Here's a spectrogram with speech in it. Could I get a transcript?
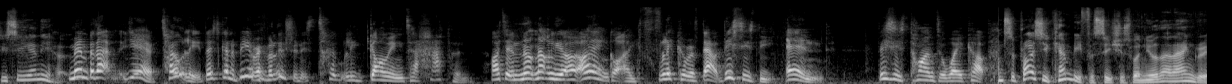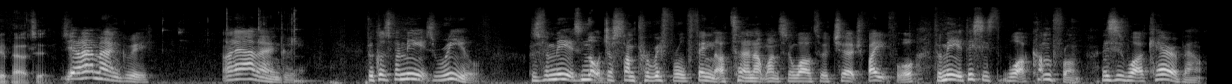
Do you see any hope? Remember that? Yeah, totally. There's going to be a revolution. It's totally going to happen. I think not, not only I ain't got a flicker of doubt. This is the end. This is time to wake up. I'm surprised you can be facetious when you're that angry about it. Yeah, I'm angry. I am angry. Because for me, it's real. Because for me, it's not just some peripheral thing that I turn up once in a while to a church fete for. For me, this is what I come from. This is what I care about.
